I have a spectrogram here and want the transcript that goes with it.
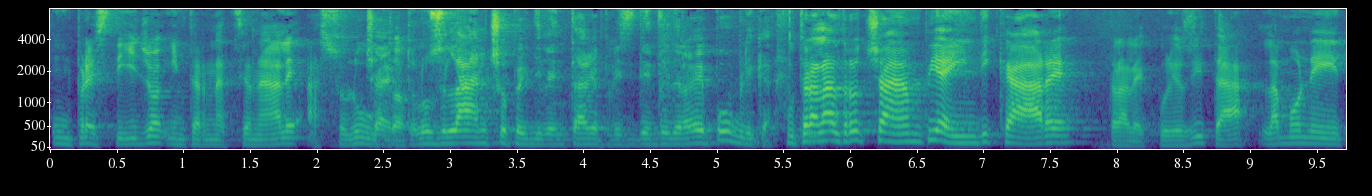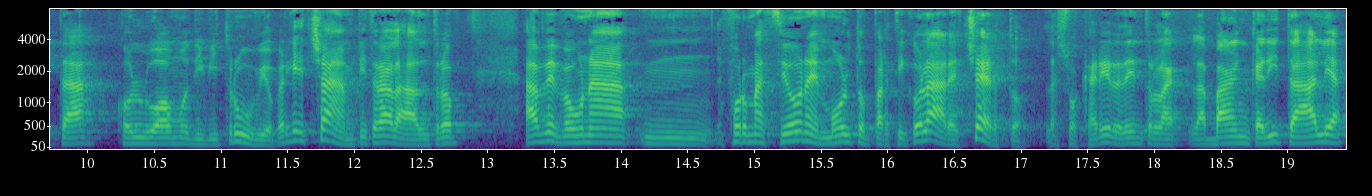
un prestigio internazionale assoluto. Certo, lo slancio per diventare Presidente della Repubblica. Fu tra l'altro Ciampi a indicare, tra le curiosità, la moneta con l'uomo di Vitruvio, perché Ciampi tra l'altro aveva una mh, formazione molto particolare. Certo, la sua carriera dentro la, la Banca d'Italia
